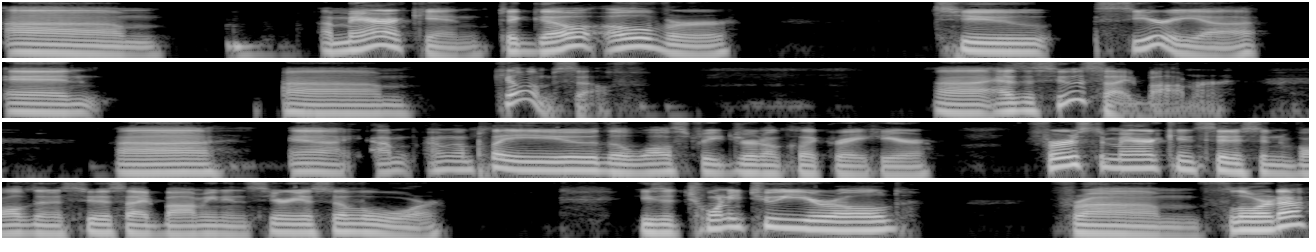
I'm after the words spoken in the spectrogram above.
um American to go over to Syria and um kill himself uh as a suicide bomber. Uh yeah, I'm I'm gonna play you the Wall Street Journal click right here. First American citizen involved in a suicide bombing in Syria civil war. He's a 22 year old from Florida.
